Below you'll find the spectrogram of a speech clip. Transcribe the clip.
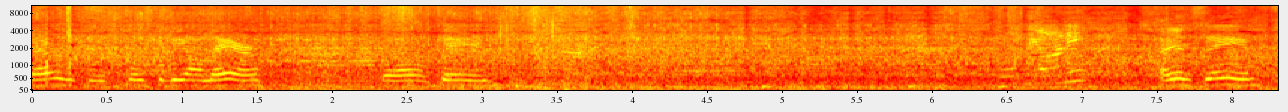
it? was supposed to be on there, but I don't think Will be on it? I didn't see him.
